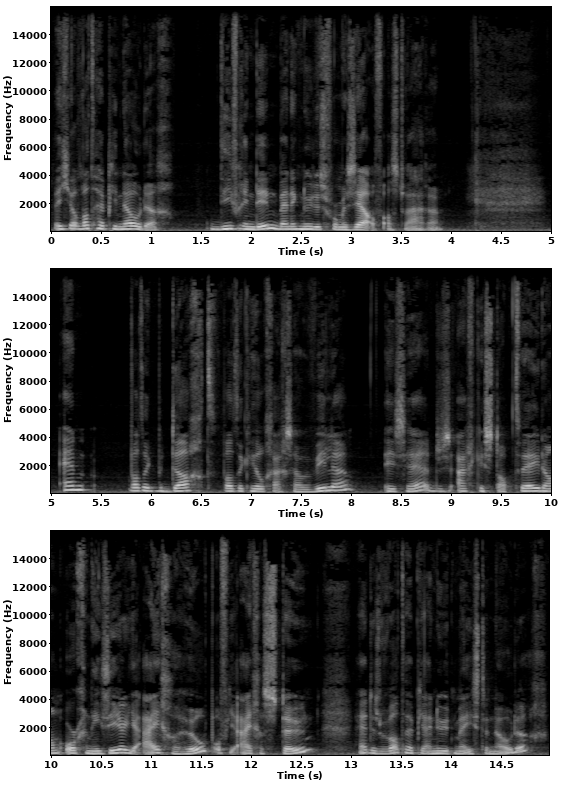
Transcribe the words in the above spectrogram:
weet je wel, wat heb je nodig? Die vriendin ben ik nu dus voor mezelf, als het ware. En wat ik bedacht, wat ik heel graag zou willen, is, hè, dus eigenlijk is stap 2 dan, organiseer je eigen hulp of je eigen steun. Hè, dus wat heb jij nu het meeste nodig?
